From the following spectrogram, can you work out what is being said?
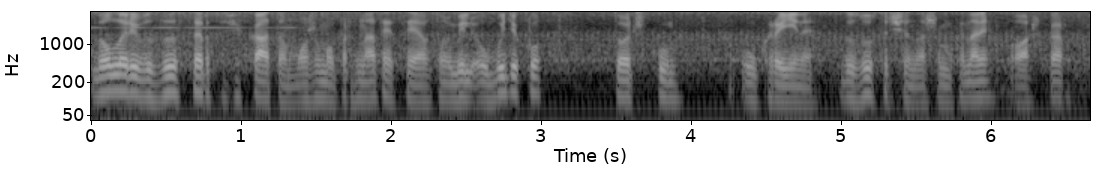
доларів з сертифікатом. Можемо пригнати цей автомобіль у будь-яку точку України. До зустрічі на нашому каналі Вашкарс.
